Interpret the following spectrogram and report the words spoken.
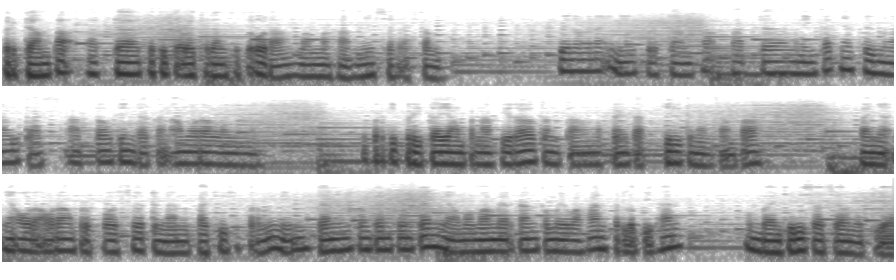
berdampak pada ketidakwajaran seseorang memahami self-esteem. Fenomena ini berdampak pada meningkatnya kriminalitas atau tindakan amoral lainnya, seperti berita yang pernah viral tentang ngeprank takjil dengan sampah, banyaknya orang-orang berpose dengan baju super minim, dan konten-konten yang memamerkan kemewahan berlebihan membanjiri sosial media.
